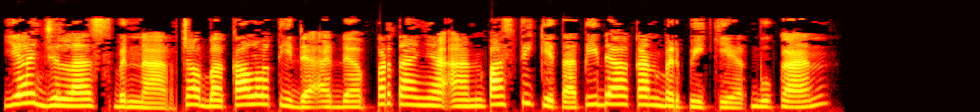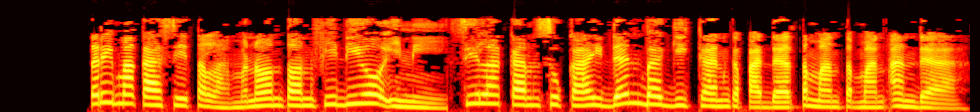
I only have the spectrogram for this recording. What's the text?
Ya jelas benar, coba kalau tidak ada pertanyaan pasti kita tidak akan berpikir, bukan? Terima kasih telah menonton video ini, silakan sukai dan bagikan kepada teman-teman Anda.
